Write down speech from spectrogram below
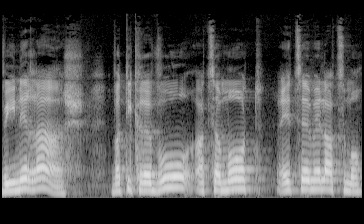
והנה רעש, ותקרבו עצמות עצם אל עצמו.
